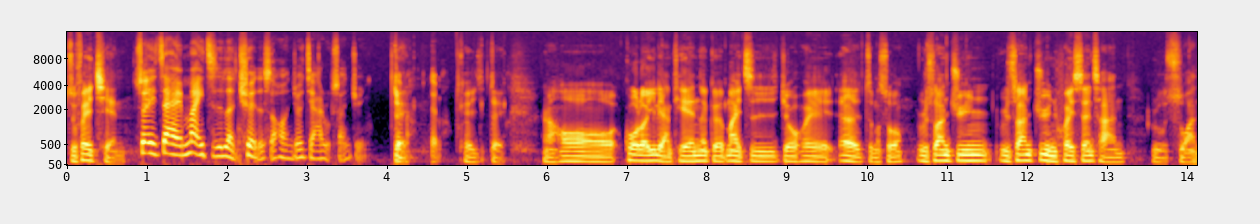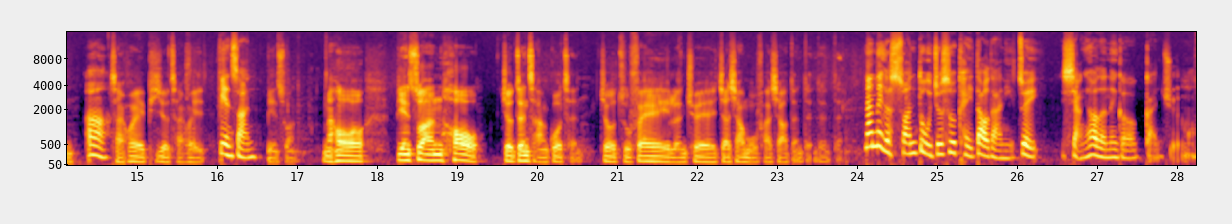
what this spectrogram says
煮沸前，所以在麦汁冷却的时候你就加乳酸菌，对吗？对吗？可以，对。然后过了一两天，那个麦汁就会呃，怎么说？乳酸菌，乳酸菌会生产乳酸，嗯，才会啤酒才会变酸，变酸。然后变酸后就正常过程，就煮沸、冷却、加酵母、发酵等等等等。那那个酸度就是可以到达你最想要的那个感觉吗？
